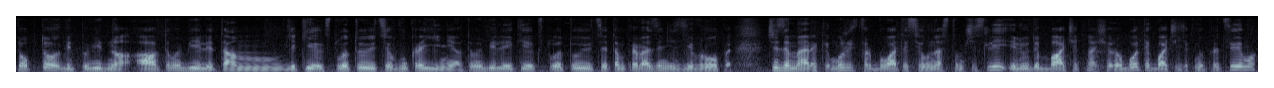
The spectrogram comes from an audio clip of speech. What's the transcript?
Тобто, відповідно, автомобілі, там, які експлуатуються в Україні, автомобілі, які експлуатуються там привезені з Європи чи з Америки, можуть фарбуватися у нас в тому числі, і люди бачать наші роботи, бачать, як ми працюємо,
